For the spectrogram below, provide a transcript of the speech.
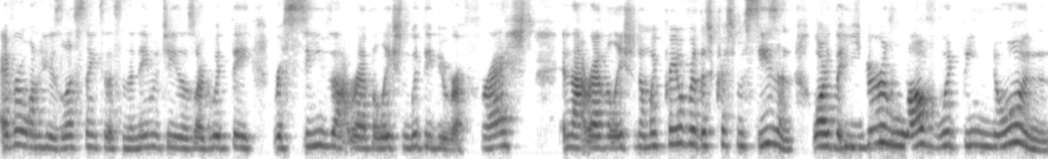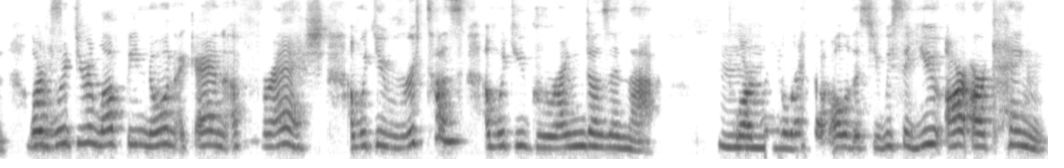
everyone who's listening to this in the name of Jesus. Lord, would they receive that revelation? Would they be refreshed in that revelation? And we pray over this Christmas season, Lord, that mm-hmm. your love would be known. Lord, yes. would you your love be known again afresh? And would you root us and would you ground us in that? Mm. Lord, we mm. lift up all of this to you. We say, You are our King.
